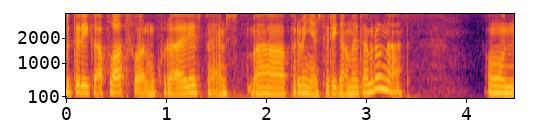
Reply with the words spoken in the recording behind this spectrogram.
bet arī kā platformu, kurā ir iespējams par viņiem svarīgām lietām runāt. Un,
